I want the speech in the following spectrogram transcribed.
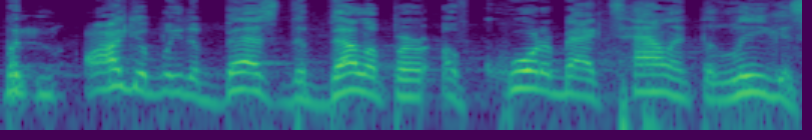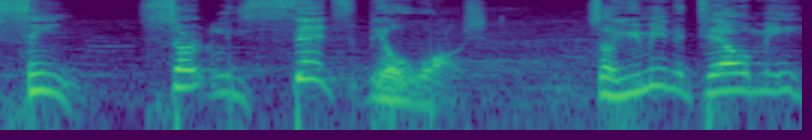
But arguably the best developer of quarterback talent the league has seen, certainly since Bill Walsh. So you mean to tell me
